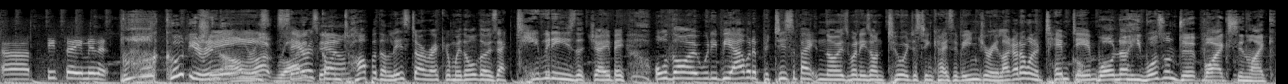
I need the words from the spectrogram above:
Uh, 15 minutes. Oh, good. You're in. All right, right. Sarah's gone top of the list, I reckon, with all those activities that JB. Although, would he be able to participate in those when he's on tour just in case of injury? Like, I don't want to tempt him. Well, no, he was on dirt bikes in like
